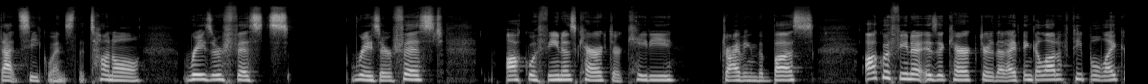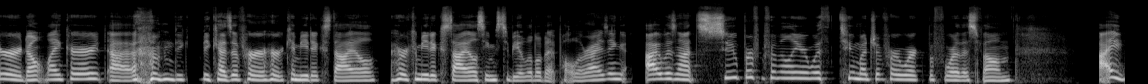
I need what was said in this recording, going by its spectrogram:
that sequence, the tunnel, Razor Fist's Razor Fist, Awkwafina's character, Katie, driving the bus. Awkwafina is a character that I think a lot of people like her or don't like her uh, because of her her comedic style. Her comedic style seems to be a little bit polarizing. I was not super familiar with too much of her work before this film. I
